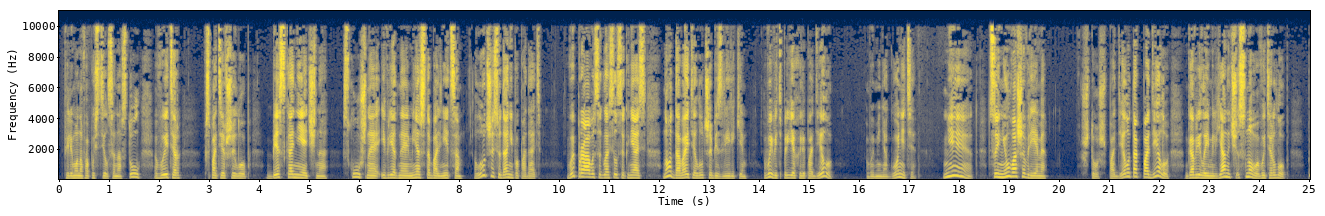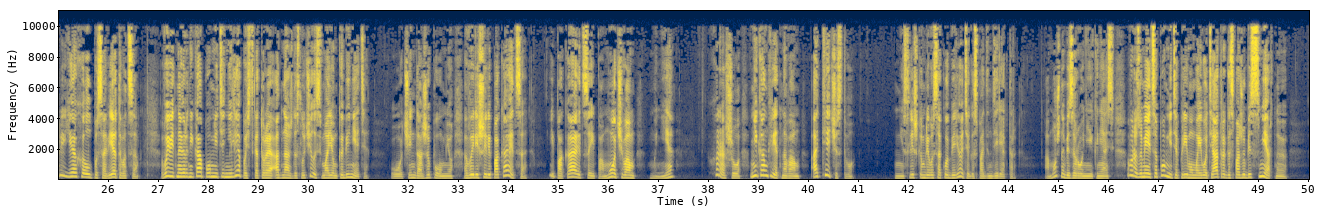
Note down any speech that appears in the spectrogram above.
Филимонов опустился на стул, вытер вспотевший лоб. «Бесконечно!» Скучное и вредное место, больница. Лучше сюда не попадать. Вы правы, согласился князь, но давайте лучше без лирики. Вы ведь приехали по делу? Вы меня гоните? Нет, ценю ваше время. Что ж, по делу так по делу, Гаврила Емельяныч снова вытер лоб. Приехал посоветоваться. Вы ведь наверняка помните нелепость, которая однажды случилась в моем кабинете. Очень даже помню. Вы решили покаяться? И покаяться, и помочь вам. Мне? Хорошо, не конкретно вам, Отечеству. Не слишком ли высоко берете, господин директор? А можно без иронии, князь? Вы, разумеется, помните приму моего театра госпожу Бессмертную.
